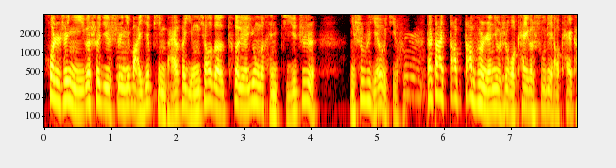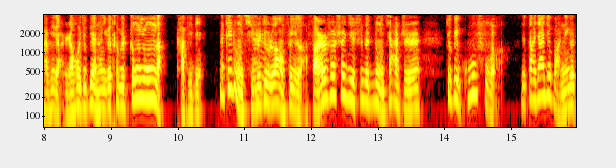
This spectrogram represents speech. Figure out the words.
或者是你一个设计师，你把一些品牌和营销的策略用得很极致？你是不是也有机会？但大大大部分人就是我开一个书店，我开个咖啡店，然后就变成一个特别中庸的咖啡店。那这种其实就是浪费了，反而说设计师的这种价值就被辜负了。就大家就把那个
